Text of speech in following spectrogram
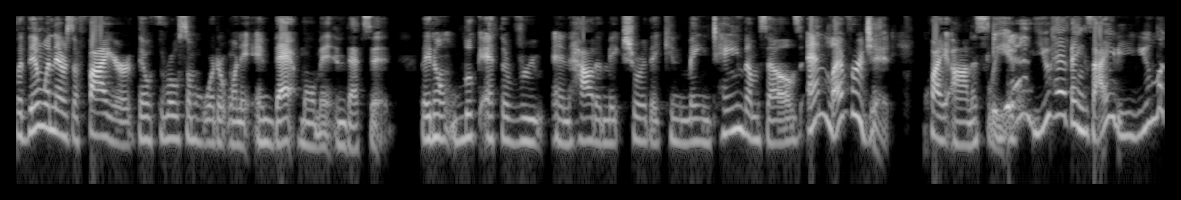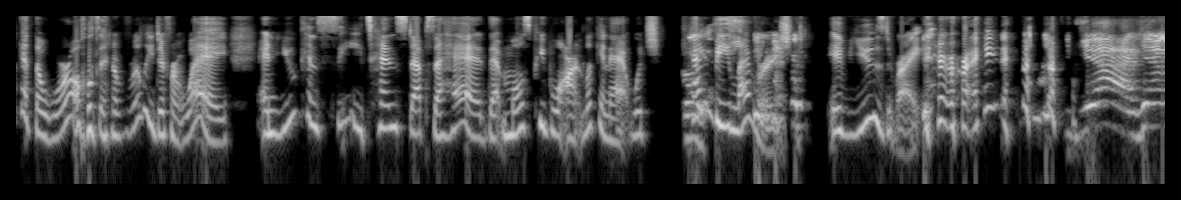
But then when there's a fire, they'll throw some water on it in that moment and that's it. They don't look at the root and how to make sure they can maintain themselves and leverage it quite honestly. Yeah. If you have anxiety, you look at the world in a really different way and you can see 10 steps ahead that most people aren't looking at, which can be leveraged if used right, right? yeah, yeah.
